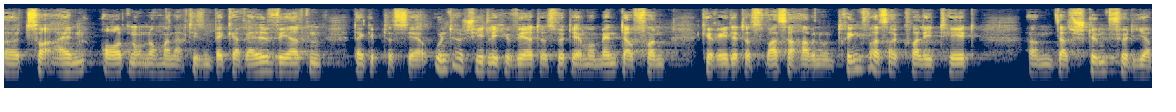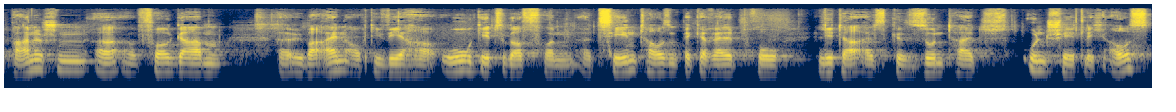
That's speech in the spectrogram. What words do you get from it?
Äh, zur Einordnung nochmal nach diesen Becquerel-Werten. Da gibt es sehr unterschiedliche Werte. Es wird ja im Moment davon geredet, dass Wasser habe nun Trinkwasserqualität. Ähm, das stimmt für die japanischen äh, Vorgaben äh, überein. Auch die WHO geht sogar von 10.000 Becquerel pro Liter als gesundheitsunschädlich aus.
